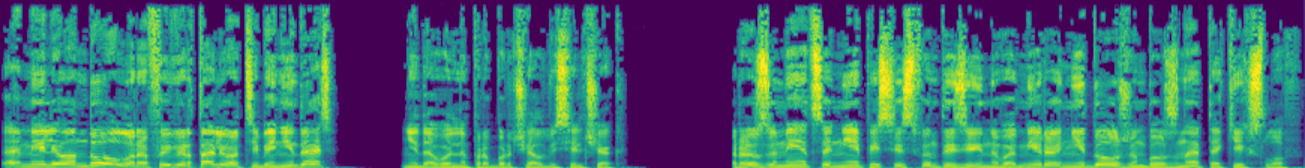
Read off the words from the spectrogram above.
«А миллион долларов и вертолет тебе не дать?» Недовольно пробурчал весельчак. Разумеется, непись из фэнтезийного мира не должен был знать таких слов,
